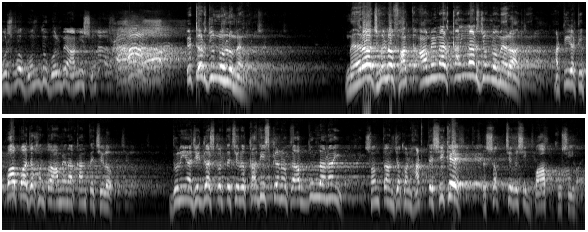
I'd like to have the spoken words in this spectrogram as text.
বসবো বন্ধু বলবে আমি শুন এটার জন্য হলো মেরাজ মেরাজ হলো ফাত আমেনার কান্নার জন্য মেরাজ। হাঁটি হাঁটি পাপা যখন তো আমেনা কানতে ছিল দুনিয়া জিজ্ঞাসা করতেছিল, কাদিস কেন? আবদুল্লাহ নাই। সন্তান যখন হাঁটতে শিখে, তো সবচেয়ে বেশি বাপ খুশি হয়।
